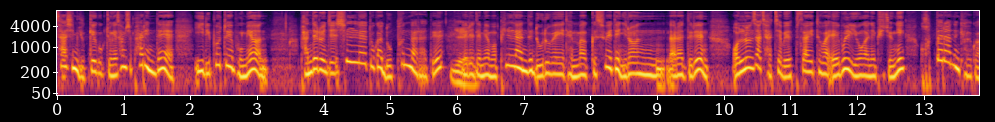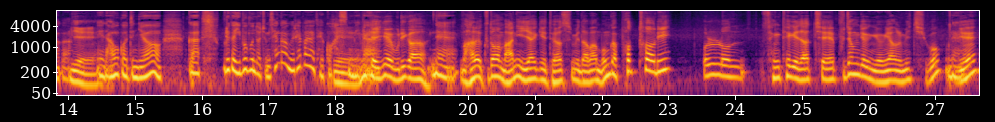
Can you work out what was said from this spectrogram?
46개국 중에 38인데 이 리포트에 보면 반대로 이제 신뢰도가 높은 나라들 예. 예. 를 들면 뭐 핀란드, 노르웨이, 덴마크, 스웨덴 이런 나라들은 언론사 자체 웹사이트와 앱을 이용하는 비중이 컸다라는 결과가 예. 예, 나오거든요. 그러니까 우리가 이 부분도 좀 생각을 해봐야 될것 예. 같습니다. 그러니까 이게 우리가 네. 많은 그동안 많이 이야기되었습니다만 뭔가 포털이 언론 생태계 자체에 부정적인 영향을 미치고 네. 이게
